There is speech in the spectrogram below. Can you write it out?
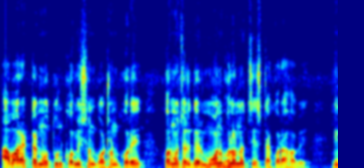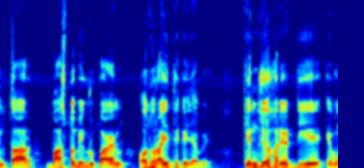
আবার একটা নতুন কমিশন গঠন করে কর্মচারীদের মন ভোলানোর চেষ্টা করা হবে। কিন্তু তার বাস্তবিক রূপায়ণ অধরাই থেকে যাবে। কেন্দ্রীয় হারের ডিএ এবং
